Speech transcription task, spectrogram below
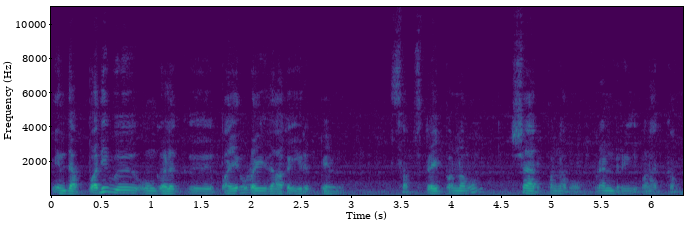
இந்த பதிவு உங்களுக்கு பயனுடையதாக இருப்பேன் சப்ஸ்கிரைப் பண்ணவும் ஷேர் பண்ணவும். நன்றி வணக்கம்.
